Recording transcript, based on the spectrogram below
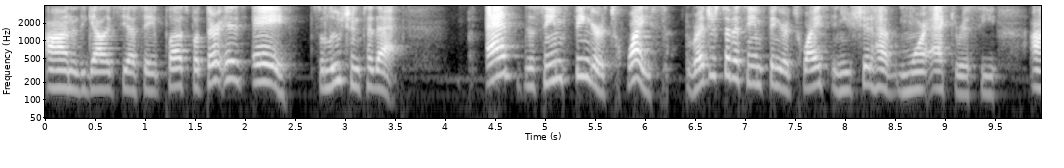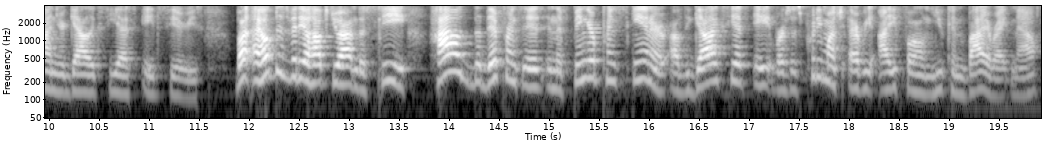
on the Galaxy S8 Plus, but there is a solution to that. Add the same finger twice, register the same finger twice, and you should have more accuracy on your Galaxy S8 series. But I hope this video helped you out to see how the difference is in the fingerprint scanner of the Galaxy S8 versus pretty much every iPhone you can buy right now.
